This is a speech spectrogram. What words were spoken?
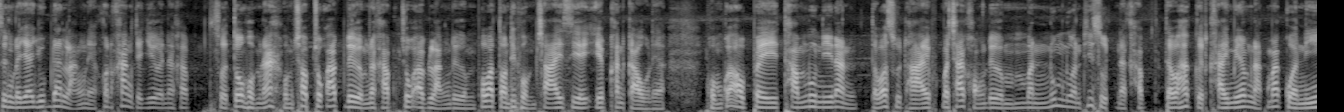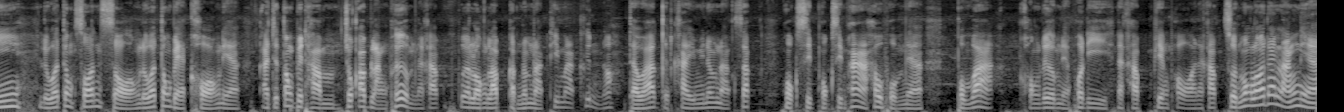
ซึ่งระยะยุบด้านหลังเนี่ยค่อนข้างจะเยอะนะครับ ส่วนตัวผมนะ ผมชอบชคอัพเดิมนะครับชคอัพหลังเดิม เพราะว่าตอนที่ผมใช้ CIF คันเก่าเนี่ย ผมก็เอาไปทำนู่นนี่นั่น แต่ว่าสุดท้ายมาใช้ของเดิมมันนุ่มนวลที่สุดนะครับ แต่ว่าถ้าเกิดใครมีน้ำหนักมากกว่านี้ หรือว่าต้องซ้อน 2 หรือว่าต้องแบกของเนี่ย อาจจะต้องไปทำโชคอัพหลังเพิ่มนะครับ เพื่อรองรับกับน้ำหนักที่มากขึ้นเนาะ แต่ว่าถ้าเกิดใครมีน้ำหนักสัก 60-65 เข้าผมเนี่ย ผมว่า ของเดิมเนี่ยพอดีนะครับเพียงพอนะครับส่วนวงล้อด้านหลังเนี่ย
